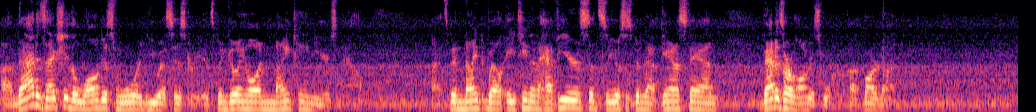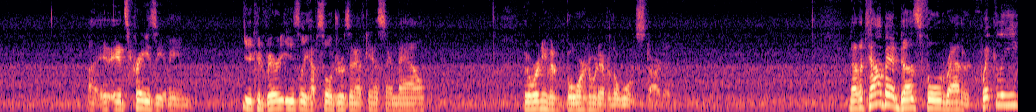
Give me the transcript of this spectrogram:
Uh, that is actually the longest war in U.S. history. It's been going on 19 years now. It's been nine, well, 18 and a half years since the U.S. has been in Afghanistan. That is our longest war, uh, bar none. Uh, it, it's crazy. I mean, you could very easily have soldiers in Afghanistan now who weren't even born whenever the war started. Now, the Taliban does fold rather quickly.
